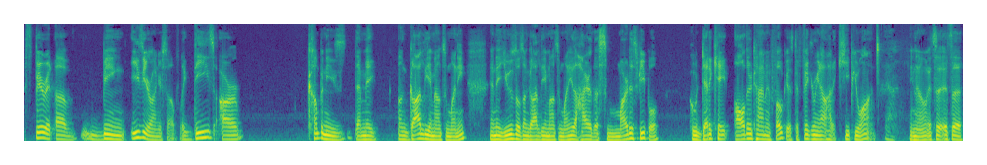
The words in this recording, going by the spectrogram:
spirit of being easier on yourself, like these are companies that make ungodly amounts of money and they use those ungodly amounts of money to hire the smartest people who dedicate all their time and focus to figuring out how to keep you on. Yeah. You know, it's a, it's a,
